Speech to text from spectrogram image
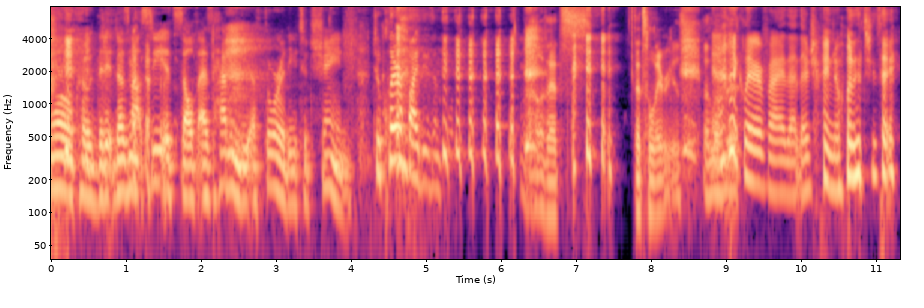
moral code that it does not see itself as having the authority to change. To clarify these important Oh, that's that's hilarious. I love I'm that. clarify that they're trying to. What did you say?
